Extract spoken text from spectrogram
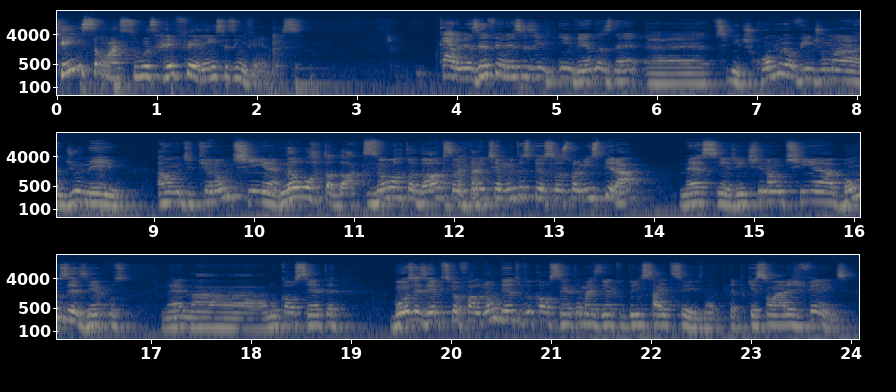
quem são as suas referências em vendas? Cara, minhas referências em, em vendas, né, é seguinte, como eu vim de, uma, de um meio onde que eu não tinha... Não ortodoxo. Não ortodoxo, onde eu não tinha muitas pessoas para me inspirar, né, assim, a gente não tinha bons exemplos, né, na, no call center, bons exemplos que eu falo não dentro do call center, mas dentro do Insight Sales, né, até porque são áreas diferentes.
